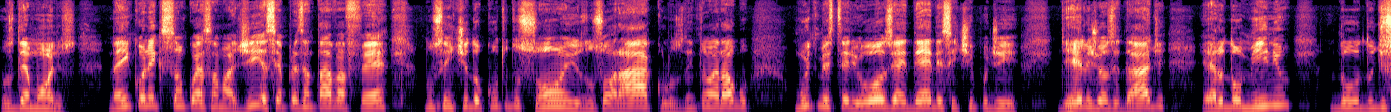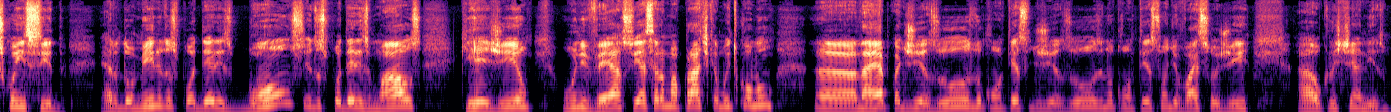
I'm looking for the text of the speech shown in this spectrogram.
os demônios. Né? Em conexão com essa magia se apresentava a fé no sentido oculto dos sonhos, nos oráculos, então era algo muito misterioso e a ideia desse tipo de, de religiosidade era o domínio do, do, desconhecido, era o domínio dos poderes bons e dos poderes maus que regiam o universo, e essa era uma prática muito comum uh, na época de Jesus, no contexto de Jesus e no contexto onde vai surgir uh, o cristianismo.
